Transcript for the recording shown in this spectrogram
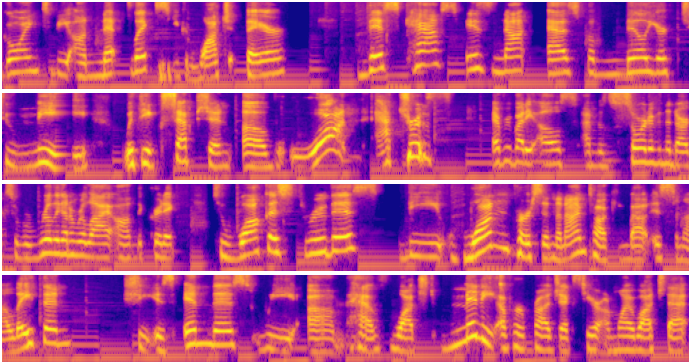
going to be on netflix you can watch it there this cast is not as familiar to me with the exception of one actress everybody else i'm sort of in the dark so we're really going to rely on the critic to walk us through this the one person that i'm talking about is sanaa lathan she is in this. We um, have watched many of her projects here on Why Watch That.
